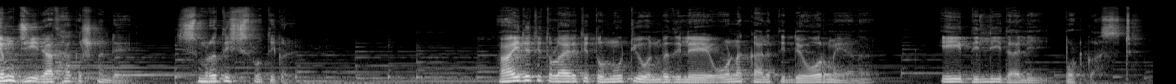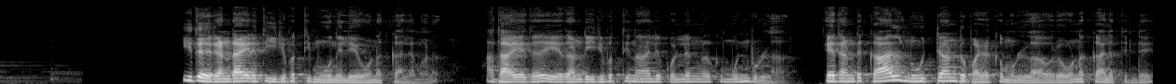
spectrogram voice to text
എം ജി രാധാകൃഷ്ണന്റെ സ്മൃതിശ്രുതികൾ. ആയിരത്തി തൊള്ളായിരത്തി തൊണ്ണൂറ്റി ഒൻപതിലെ ഓണക്കാലത്തിന്റെ ഓർമ്മയാണ് ഈ ദില്ലി ദാലി പോഡ്കാസ്റ്റ്. ഇത് രണ്ടായിരത്തി ഇരുപത്തി മൂന്നിലെ ഓണക്കാലമാണ്. അതായത് ഏതാണ്ട് ഇരുപത്തിനാല് കൊല്ലങ്ങൾക്ക് മുൻപുള്ള ഏതാണ്ട് കാൽ നൂറ്റാണ്ട് പഴക്കമുള്ള ഒരു ഓണക്കാലത്തിന്റെ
